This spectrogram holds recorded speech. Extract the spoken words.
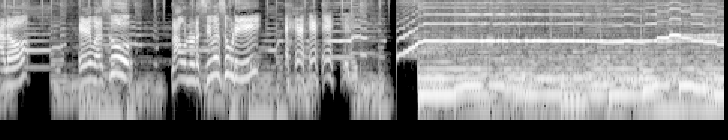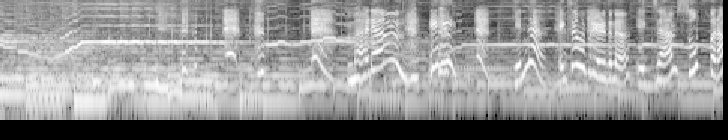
ஹலோ? ஏ வசு நான் உன்னோட சிவசூடி. மேடம் என்ன? எக்ஸாம் எப்படி எழுதுன? எக்ஸாம் சூப்பரா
